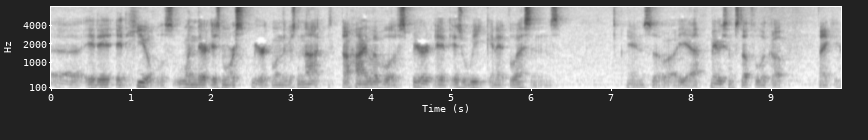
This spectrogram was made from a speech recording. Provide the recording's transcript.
uh, it, it, it heals when there is more spirit. When there's not a high level of spirit, it is weak and it lessens. And so, uh, yeah, maybe some stuff to look up. Thank you.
